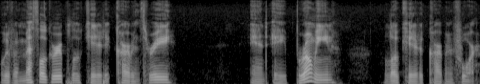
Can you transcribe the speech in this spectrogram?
We have a methyl group located at carbon 3 and a bromine located at carbon 4.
